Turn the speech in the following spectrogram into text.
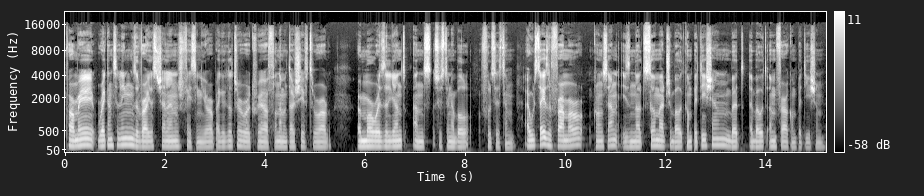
For me, reconciling the various challenges facing Europe agriculture will create a fundamental shift toward a more resilient and sustainable food system. I would say the farmer concern is not so much about competition, but about unfair competition.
